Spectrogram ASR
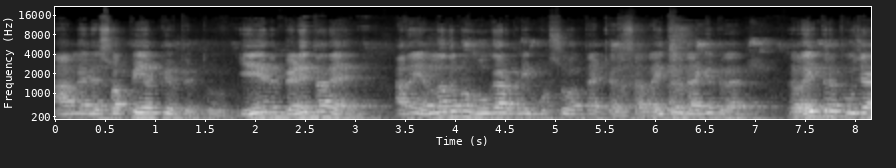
ಆಮೇಲೆ ಸೊಪ್ಪಿ ಅಂತ ಇರ್ತಿತ್ತು. ಏನು ಬೆಳಿತಾರೆ ಅದ ಎಲ್ಲದನ್ನು ಹೂಗಾರ್ಮಣಿ ಮುಟ್ಸುವಂತ ಕೆಲಸ ರೈತರದಾಗಿದ್ರ ರೈತರ ಪೂಜಾ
